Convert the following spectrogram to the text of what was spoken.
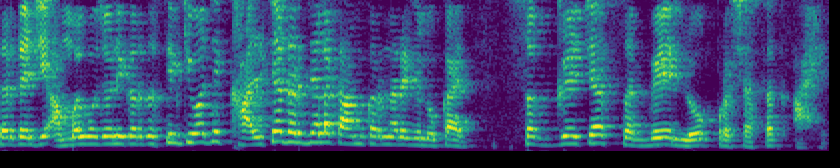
तर त्यांची अंमलबजावणी करत असतील किंवा जे खालच्या दर्जाला काम करणारे जे लोक आहेत सगळेच्या सगळे लोक प्रशासक आहेत.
